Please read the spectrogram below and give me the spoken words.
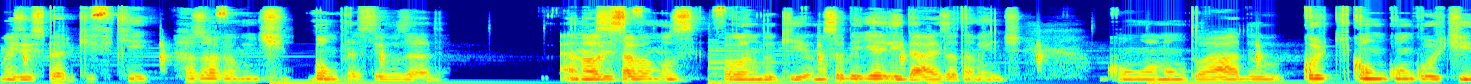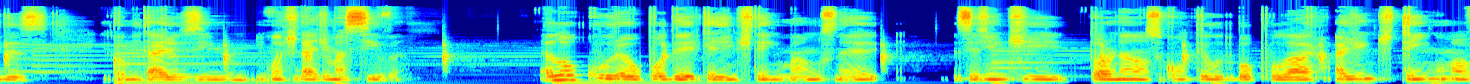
mas eu espero que fique razoavelmente bom para ser usado. Nós estávamos falando que eu não saberia lidar exatamente com um amontoado com, com curtidas e comentários em, em quantidade massiva. É loucura o poder que a gente tem em mãos, né? Se a gente torna nosso conteúdo popular, a gente tem uma.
